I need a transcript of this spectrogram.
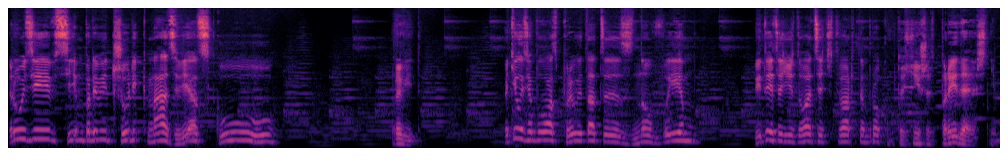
Друзі, всім привіт, Шурік на зв'язку. Привіт. Хотілося б вас привітати з новим 2024 роком, точніше, з прийдешнім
